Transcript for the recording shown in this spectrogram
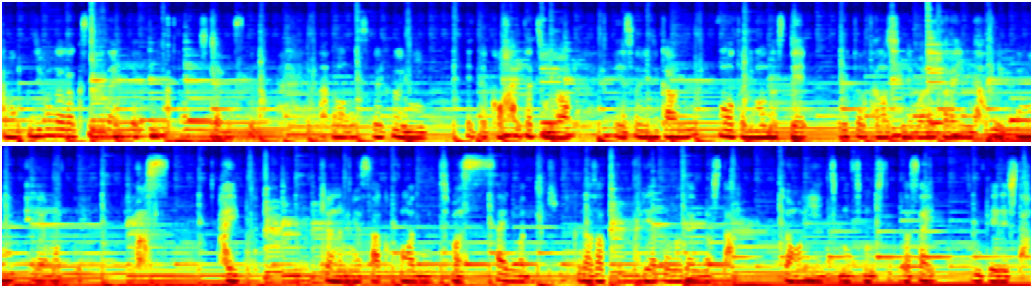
う、自分が学生じゃないみたいな言い方しちゃいますけど、あのそういうふうに、えっと、後輩たちには、えー、そういう時間も取り戻して、えーと、楽しんでもらえたらいいなというふうに、えー、思っています。はい、今日のニュースはここまでにします。最後まで聞いてくださってありがとうございました。今日もいい一日にしてください。純平でした。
